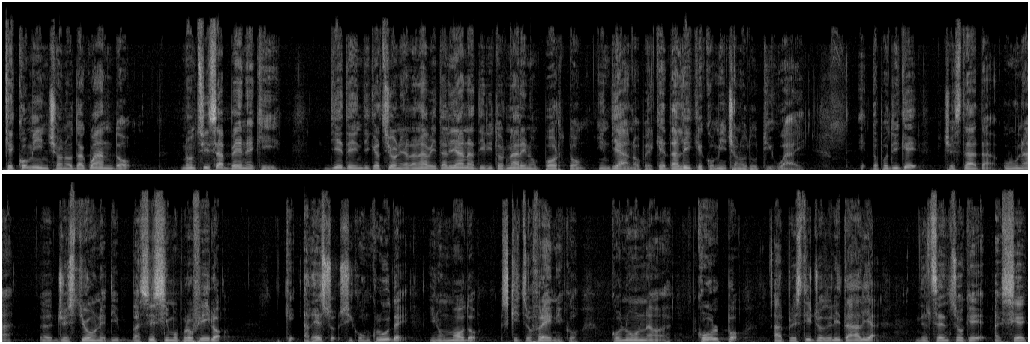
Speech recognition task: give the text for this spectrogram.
che cominciano da quando non si sa bene chi diede indicazioni alla nave italiana di ritornare in un porto indiano, perché è da lì che cominciano tutti i guai. E dopodiché c'è stata una eh, gestione di bassissimo profilo che adesso si conclude in un modo schizofrenico, con un colpo al prestigio dell'Italia, nel senso che eh, se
